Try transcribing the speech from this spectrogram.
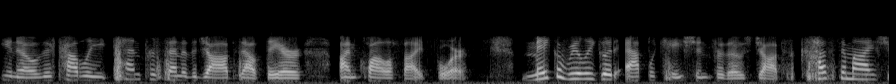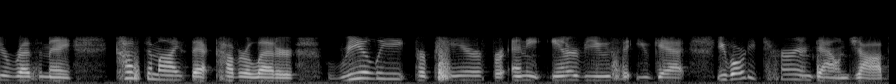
you know, there's probably 10% of the jobs out there I'm qualified for. Make a really good application for those jobs. Customize your resume, customize that cover letter, really prepare for any interviews that you get. You've already turned down jobs,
